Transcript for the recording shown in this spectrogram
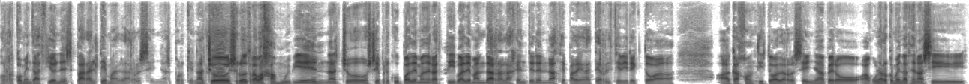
recomendaciones para el tema de las reseñas, porque Nacho eso lo trabaja muy bien, Nacho se preocupa de manera activa de mandar a la gente el enlace para que aterrice directo a, a cajoncito a la reseña, pero ¿alguna recomendación así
